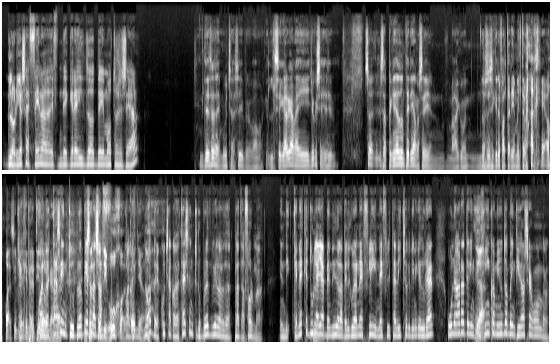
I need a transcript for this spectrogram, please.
gloriosa escena de, de créditos de Monstruos S.A. De esas hay muchas, sí, pero vamos. Se cargan ahí, yo qué sé. son esas pequeñas tonterías, no sé. No sé si que le faltaría el traje o algo así, pero es que no entiendo. cuando estás en tu propia son- son plataforma. dibujos, cuando- coño. No, pero escucha, cuando estás en tu propia pla- plataforma, en que no es que tú le Mm. hayas vendido la película a Netflix y Netflix te ha dicho que tiene que durar una hora 35 minutos 22 segundos,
